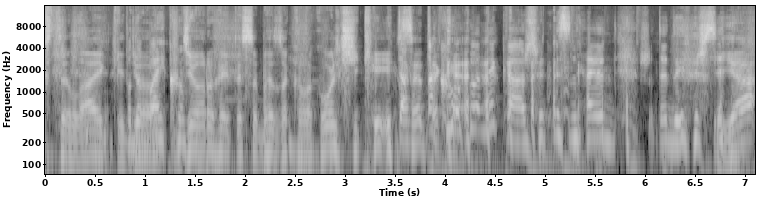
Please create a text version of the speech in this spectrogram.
ставте лайки, дьор- дьоргайте себе за колокольчики і все Так, таке. не кажуть. Не знаю, що ти дивишся. Я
